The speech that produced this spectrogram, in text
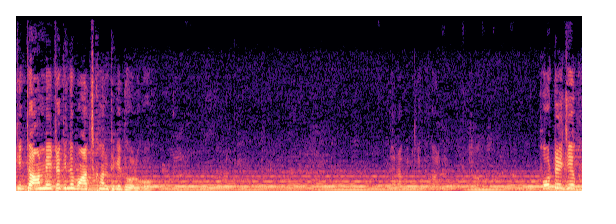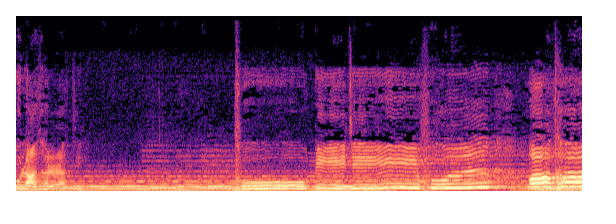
কিন্তু আমি এটা কিন্তু মাঝখান থেকে ধরবো। ফোটে যে ফুল আধার রাতে ফুটে যে ফুল আধার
